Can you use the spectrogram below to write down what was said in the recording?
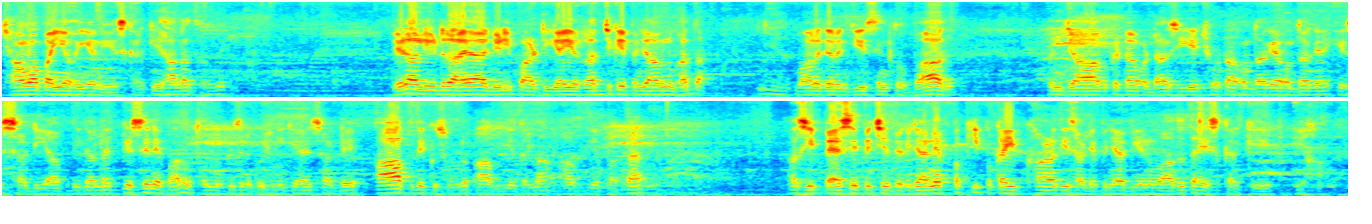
ਛਾਵਾਂ ਪਾਈਆਂ ਹੋਈਆਂ ਨੇ ਇਸ ਕਰਕੇ ਹਾਲਾਤ ਹੋ ਗਏ। ਜਿਹੜਾ ਲੀਡਰ ਆਇਆ ਜਿਹੜੀ ਪਾਰਟੀ ਆਈ ਰੱਜ ਕੇ ਪੰਜਾਬ ਨੂੰ ਖਾਧਾ ਮਹਾਰਾਜਾ ਰਣਜੀਤ ਸਿੰਘ ਤੋਂ ਬਾਅਦ ਪੰਜਾਬ ਕਿੱਡਾ ਵੱਡਾ ਸੀ, ਇਹ ਛੋਟਾ ਹੁੰਦਾ ਗਿਆ ਹੁੰਦਾ ਗਿਆ, ਇਹ ਸਾਡੀ ਆਪ ਦੀ ਗੱਲ ਹੈ। ਕਿਸੇ ਨੇ ਬਾਹਰੋਂ ਤੁਹਾਨੂੰ ਕਿਸੇ ਨੇ ਕੁਝ ਨਹੀਂ ਕਿਹਾ ਸਾਡੇ ਆਪ ਦੇ ਕਸੂਰ, ਆਪ ਦੀਆਂ ਗੱਲਾਂ, ਆਪ ਦੀਆਂ ਬਾਤਾਂ। ਅਸੀਂ ਪੈਸੇ ਪਿੱਛੇ ਵਿਕ ਜਾਂਦੇ ਹਾਂ। ਪੱਕੀ ਪਕਾਈ ਖਾਣ ਦੀ ਸਾਡੇ ਪੰਜਾਬੀਆਂ ਨੂੰ ਆਦਤ ਹੈ, ਇਸ ਕਰਕੇ ਇਹ ਹਾਲ ਹੈ।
